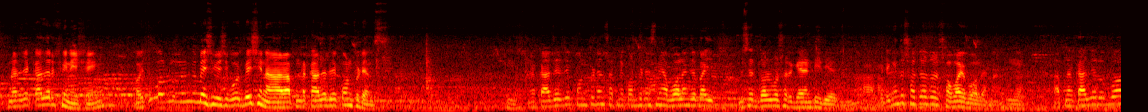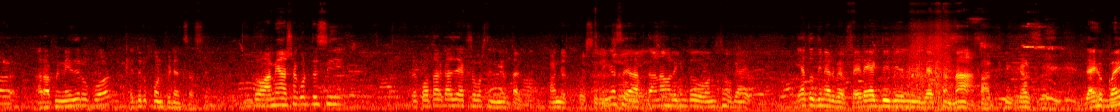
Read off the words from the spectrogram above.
আপনার যে কাজের ফিনিশিং হয়তো বেশি বেশি বেশি না আর আপনার কাজের যে কনফিডেন্স আপনার কাজের যে কনফিডেন্স আপনি কনফিডেন্স নিয়ে বলেন যে ভাই বিশেষ দশ বছর গ্যারান্টি দিয়ে দিন। এটা কিন্তু সচরাচর সবাই বলে না। আপনার কাজের উপর আর আপনি নিজের উপর এদের কনফিডেন্স আছে। কিন্তু আমি আশা করতেছি আপনার কথার কাজে একশো পার্সেন্ট মিল থাকবে। হান্ড্রেড পার্সেন্ট ঠিক আছে? আর তা না হলে কিন্তু অন্তত এত দিনের ব্যবসা এটা এক দুই দিনের ব্যবসা না। ঠিক আছে। যাই হোক ভাই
